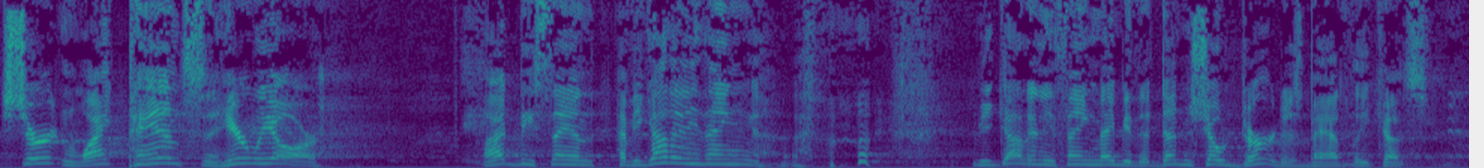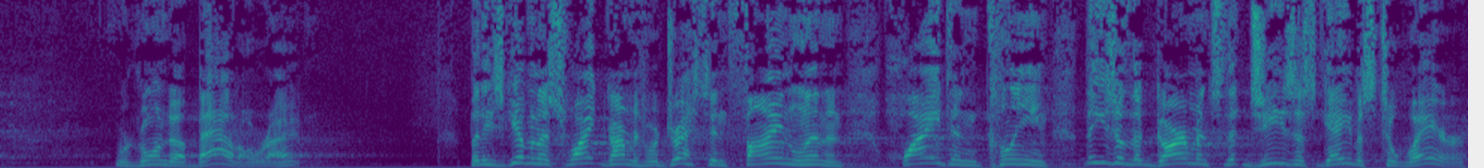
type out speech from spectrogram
shirt and white pants, and here we are. I'd be saying, have you got anything, have you got anything maybe that doesn't show dirt as badly because we're going to a battle, right? But he's given us white garments. We're dressed in fine linen, white and clean. These are the garments that Jesus gave us to wear.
